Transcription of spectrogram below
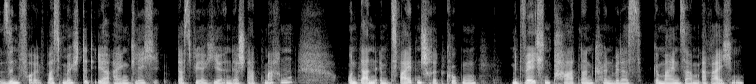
sinnvoll? Was möchtet ihr eigentlich, dass wir hier in der Stadt machen? Und dann im zweiten Schritt gucken, mit welchen Partnern können wir das gemeinsam erreichen?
